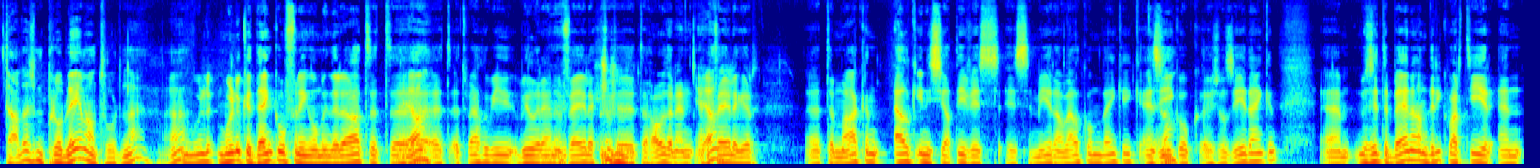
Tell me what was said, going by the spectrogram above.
dat is een probleem aan het worden. Hè? moeilijke denkoefening om inderdaad het, uh, het, het wegwielrennen veilig te, te, houden en, en veiliger eh, te maken. Elk initiatief is, is meer dan welkom, denk ik. En zie ik ook uh, José denken. Ehm, we zitten bijna aan drie kwartier. En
